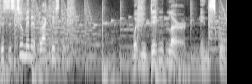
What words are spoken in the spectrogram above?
This is Two Minute Black History What You Didn't Learn in School.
